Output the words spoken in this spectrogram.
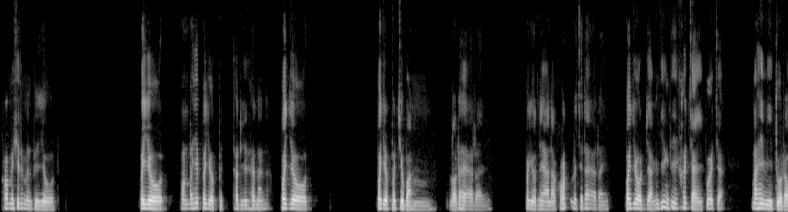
เพราะไม่คิดว่ามันประโยชน์ ประโยชน์มันไม่ใช่ประโยชน์เท่านี้เท่านั้น ประโยชน์ ประโยชน์ปัจจุบันเราได้อะไร ประโยชน์ในอนาคตเราจะได้อะไร ประโยชน์อย่างยิ่งที่เข้าใจเพื่อจะไม่ให้มีตัวเรา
